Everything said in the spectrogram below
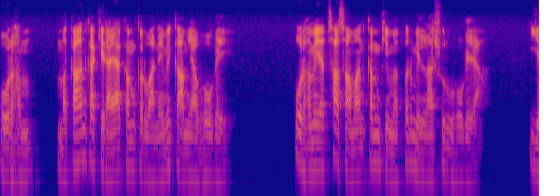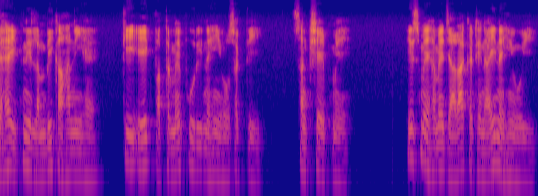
और हम मकान का किराया कम करवाने में कामयाब हो गए और हमें अच्छा सामान कम कीमत पर मिलना शुरू हो गया। यह इतनी लंबी कहानी है कि एक पत्र में पूरी नहीं हो सकती। संक्षेप में, इसमें हमें ज़्यादा कठिनाई नहीं हुई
